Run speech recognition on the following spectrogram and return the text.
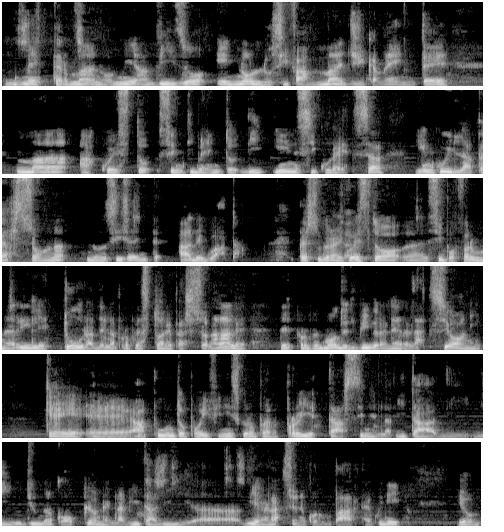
mettere mano, a mio avviso, e non lo si fa magicamente, ma a questo sentimento di insicurezza in cui la persona non si sente adeguata. Per superare certo. questo eh, si può fare una rilettura della propria storia personale, del proprio modo di vivere le relazioni, che eh, appunto poi finiscono per proiettarsi nella vita di, di, di una coppia o nella vita di, uh, di, relazione con un partner. Quindi io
